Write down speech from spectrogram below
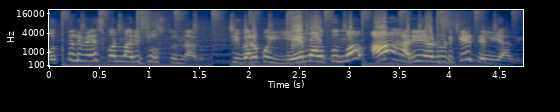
బొత్తులు వేసుకొని మరి చూస్తున్నారు. చివరకు ఏమవుతుందో ఆ హరిహరుడికే తెలియాలి.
